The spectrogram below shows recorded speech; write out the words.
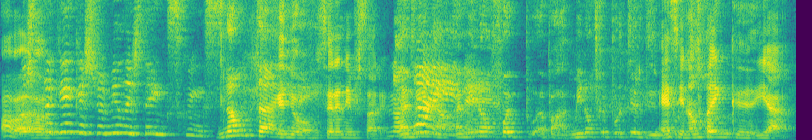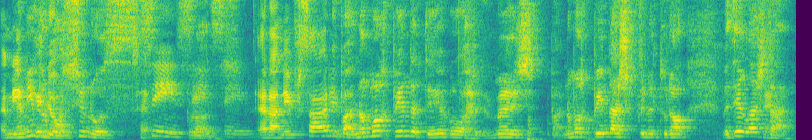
Ah, Mas para que é que as famílias têm que se conhecer? Não tenho. Calhou, ser aniversário. Não a, mim tem, não, a mim né? não foi, a mim não foi por ter dito. É assim, não tem que. Yeah, a mim, A mim proporcionou-se. Sim, sim, Pronto. sim. Era aniversário. Epá, não me arrependo até agora, mas pá, não me arrependo, acho que foi natural. Mas é lá está.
